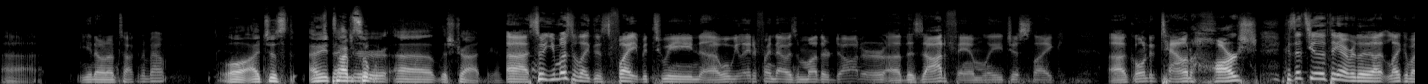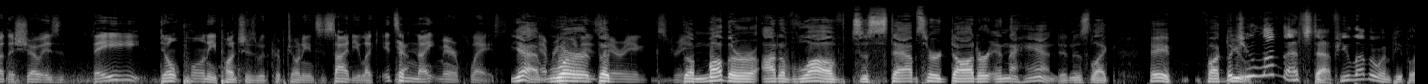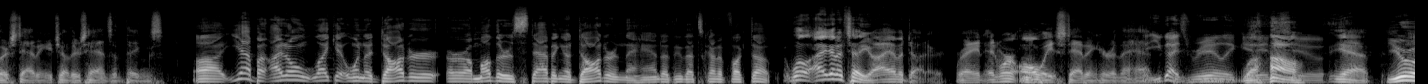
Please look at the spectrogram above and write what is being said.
Uh, you know what I'm talking about? Well, I just anytime some Inspector, uh, Lestrade. Uh, so you must have liked this fight between uh, what we later find out was a mother daughter, uh, the Zod family, just like uh, going to town harsh. Because that's the other thing I really like about this show is they don't pull any punches with Kryptonian society. Like it's Yeah. a nightmare place. Yeah, Everyone where is the- very extreme. the mother, out of love, just stabs her daughter in the hand and is like, "Hey, f- fuck But you." you love that stuff. You love it when people are stabbing each other's hands and things. Uh, yeah, but I don't like it when a daughter or a mother is stabbing a daughter in the hand. I think that's kind of fucked up. Well, I got to tell you, I have a daughter, right? And we're always stabbing her in the Yeah, head. you guys really get Wow. into. yeah. You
